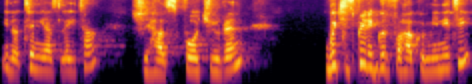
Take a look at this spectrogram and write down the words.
you know, 10 years later, she has four children, which is pretty good for her community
